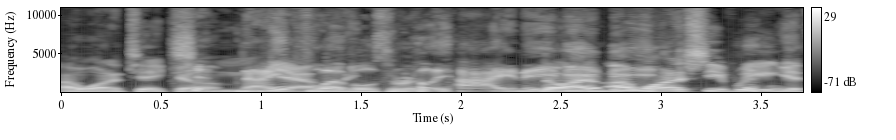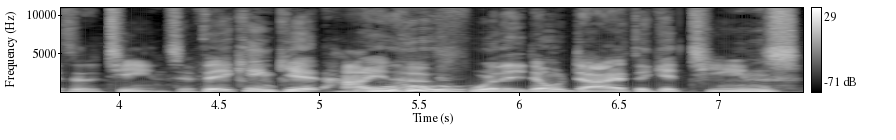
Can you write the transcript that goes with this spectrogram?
I want to take Shit, him ninth yeah, like- level's really high in AD&D. no, I, I want to see if we can get to the teens. If they can get high Ooh. enough where they don't die, if they get teens,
